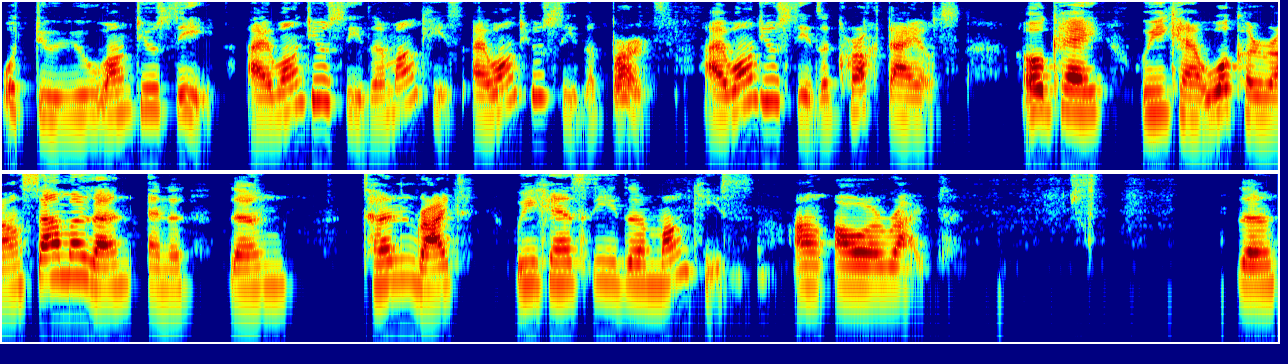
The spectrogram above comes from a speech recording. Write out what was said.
What do you want to see? I want to see the monkeys. I want to see the birds. I want to see the crocodiles. Okay, we can walk around Summerland and then turn right. We can see the monkeys on our right. Then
